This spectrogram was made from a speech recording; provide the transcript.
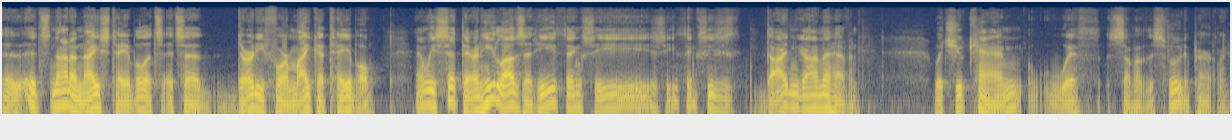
It's not a nice table. It's it's a dirty formica table, and we sit there. And he loves it. He thinks he's he thinks he's died and gone to heaven, which you can with some of this food apparently.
